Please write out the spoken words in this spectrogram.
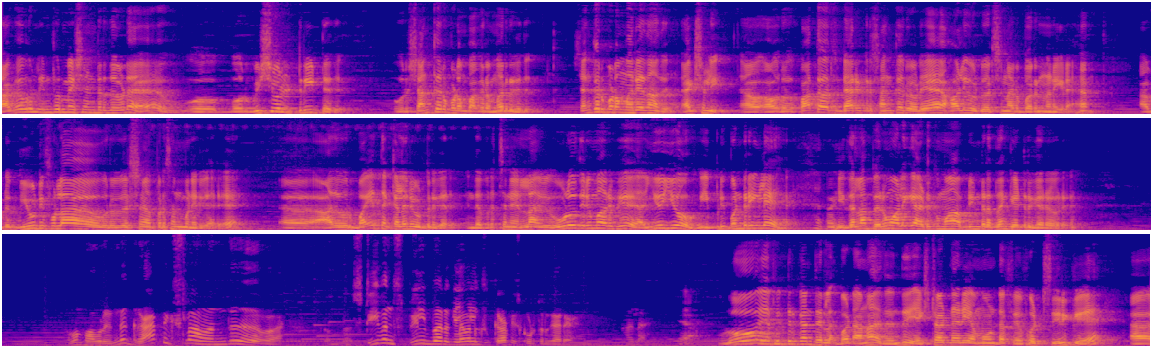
தகவல் இன்ஃபர்மேஷன்றதை விட ஒரு விஷுவல் ட்ரீட் அது. ஒரு சங்கர் படம் பார்க்குற மாதிரி இருக்குது. சங்கர் படம் மாதிரியே தான் அது ஆக்சுவலி. அவர் பார்த்த டேரக்டர் சங்கரோடைய ஹாலிவுட் வெர்ஷனாக இருப்பாருன்னு நினைக்கிறேன். அப்படி பியூட்டிஃபுல்லாக ஒரு வெர்ஷனை ப்ரெசென்ட் பண்ணியிருக்காரு அது ஒரு பயத்தை கிளறி விட்டுருக்காரு. இந்த பிரச்சனை எல்லாம் இவ்வளோ தெரியுமா இருக்கு? ஐயோயோ இப்படி பண்ணுறீங்களே இதெல்லாம் பெருமாளுக்கே அடுக்குமா அப்படின்றத தான் கேட்டிருக்காரு அவர். ஆமாம் அவர் என்ன கிராஃபிக்ஸ்லாம் வந்து ஸ்டீவன் ஸ்பீல்பர்க் லெவலுக்கு கிராஃபிக்ஸ் கொடுத்துருக்காரு. இவ்வளோ எஃபெக்ட் இருக்கான்னு தெரியல. பட் ஆனால் அது வந்து எக்ஸ்ட்ராடினரி அமௌண்ட் ஆஃப் எஃபர்ட்ஸ் இருக்கு.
